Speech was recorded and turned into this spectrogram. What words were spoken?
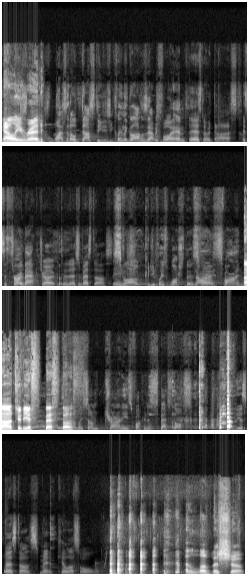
Cali Red. Why is it all dusty? Did you clean the glasses out beforehand? There's no dust. It's a throwback joke to the asbestos. Sklug, could you please wash this? No, it's fine. Uh, to the It's asbestos. probably some Chinese fucking asbestos. the asbestos may kill us all. I love this show.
